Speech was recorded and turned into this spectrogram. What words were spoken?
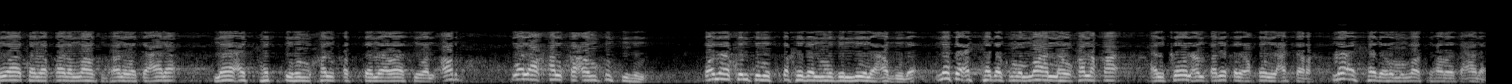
هو كما قال الله سبحانه وتعالى ما أشهدتهم خلق السماوات والأرض ولا خلق أنفسهم وما كنت متخذ المضلين عبدا. متى أشهدكم الله أنه خلق الكون عن طريق العقول العشرة؟ ما أشهدهم الله سبحانه وتعالى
